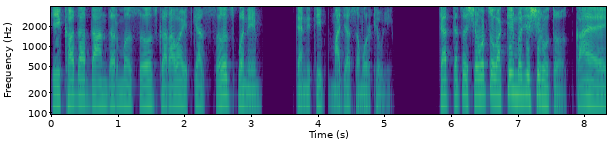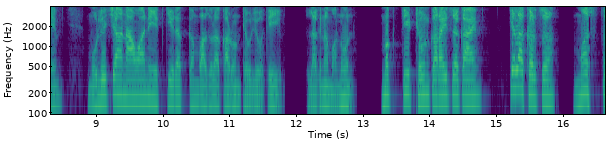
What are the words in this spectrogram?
एखादा दानधर्म सहज करावा इतक्या सहजपणे त्याने ती माझ्यासमोर ठेवली. त्यात त्याचं शेवटचं वाक्य म्हणजे मजेशीर होतं. काय आहे? मुलीच्या नावाने इतकी रक्कम बाजूला काढून ठेवली होती. लग्न म्हणून. मग ती ठेवून करायचं काय? केला खर्च? मस्त.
